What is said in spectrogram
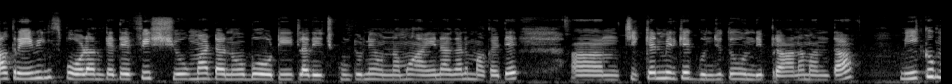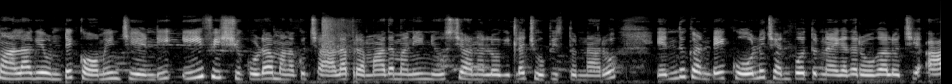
ఆ క్రేవింగ్స్ పోవడానికైతే ఫిష్ మటను బోటి ఇట్లా తెచ్చుకుంటూనే ఉన్నాము. అయినా కానీ మాకైతే చికెన్ మీదకే గుంజుతూ ఉంది ప్రాణం అంతా మీకు మాలాగే ఉంటే కామెంట్ చేయండి. ఈ ఫిష్ కూడా మనకు చాలా ప్రమాదమని న్యూస్ ఛానల్లో ఇట్లా చూపిస్తున్నారు. ఎందుకంటే కోళ్ళు చనిపోతున్నాయి కదా రోగాలు వచ్చి ఆ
